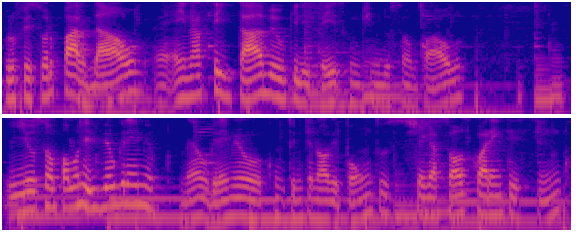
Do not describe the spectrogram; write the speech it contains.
Professor Pardal, é inaceitável o que ele fez com o time do São Paulo. E o São Paulo reviveu o Grêmio, né? O Grêmio com 39 pontos, chega só aos 45.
